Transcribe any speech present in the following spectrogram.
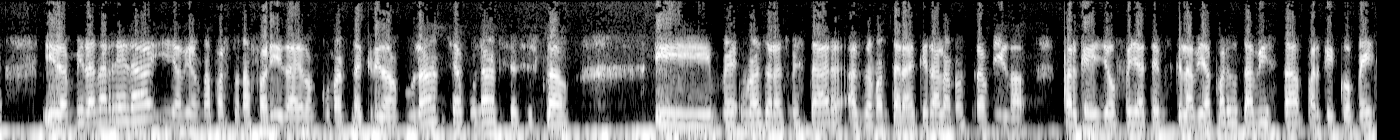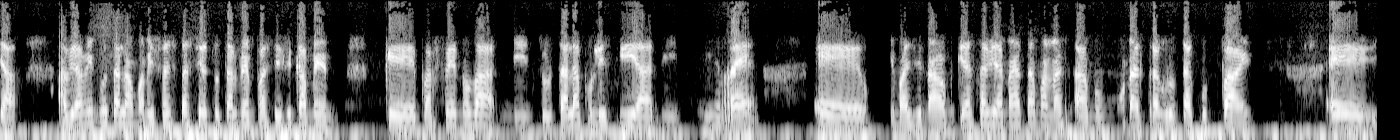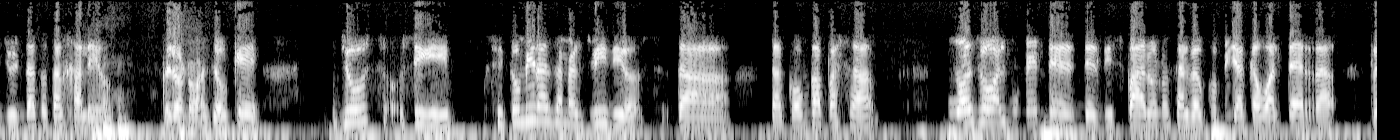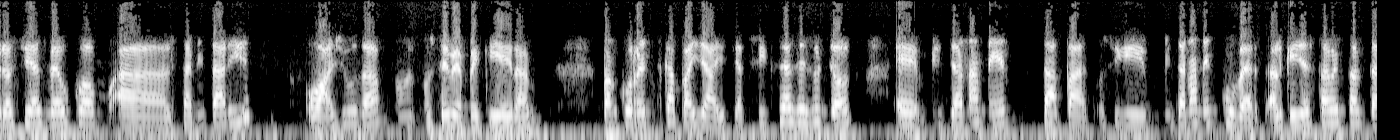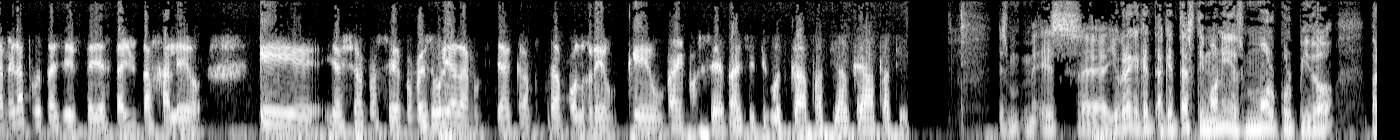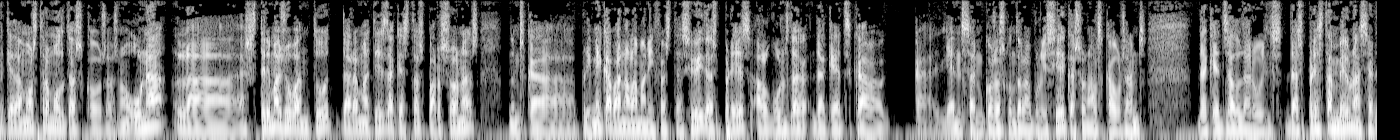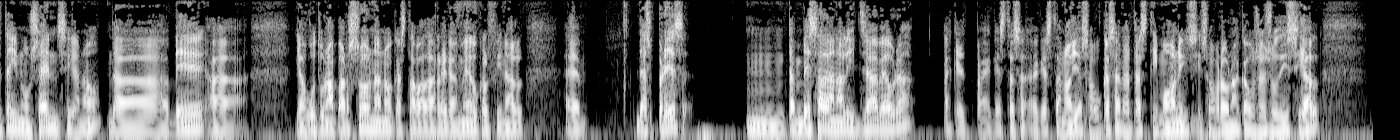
I vam mirar darrere i hi havia una persona ferida i van començar a cridar ambulància, ambulància, sisplau i me, unes hores més tard ens vam enterar que era la nostra amiga perquè jo feia temps que l'havia perdut a vista perquè com ella havia vingut a la manifestació totalment pacíficament que per fer no va ni insultar la policia ni, ni res eh, imaginàvem que ja s'havia anat amb, el, amb un altre grup de companys eh, lluny de tot el jaleo. Però no, es veu que just, o sigui, si tu mires en els vídeos de, de com va passar no es veu el moment de, del disparo, no se'l veu com ella cau al terra, però sí es veu com eh, els sanitaris o ajuda, no, no sé ben bé qui eren, van corrents cap allà i si et fixes és un lloc eh, mitjanament tapat, o sigui, mitjanament cobert. El que ella estava intentant era protegir-se i estar lluny del jaleo. I, I això, no sé, només volia denunciar que em sap molt greu que una innocent hagi tingut que patir el que ha patit. És, és, eh, jo crec que aquest, aquest testimoni és molt colpidor perquè demostra moltes coses. No? Una, l'extrema joventut d'ara mateix d'aquestes persones doncs que primer que van a la manifestació i després alguns d'aquests que, que llencen coses contra la policia i que són els causants d'aquests aldarulls. Després també una certa innocència, no? De, bé, eh, hi ha hagut una persona no, que estava darrere meu que al final... Eh, després mm, també s'ha d'analitzar, veure aquest, aquesta, aquesta noia segur que serà testimoni si s'obre una causa judicial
